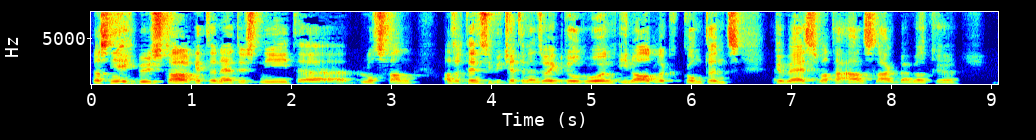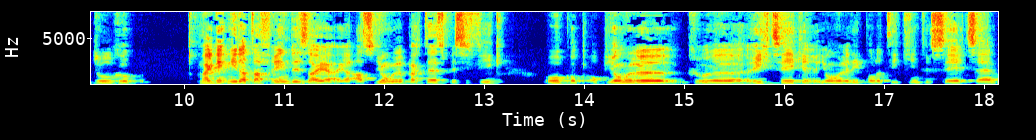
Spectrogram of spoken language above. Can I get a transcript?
Dat is niet echt bewust targeten, hè? dus niet uh, los van advertentiebudgetten en zo. Ik bedoel gewoon inhoudelijk content gewijs wat dat aanslaagt bij welke doelgroep. Maar ik denk niet dat dat vreemd is dat je als jongere partij specifiek ook op, op jongeren uh, richt, zeker jongeren die politiek geïnteresseerd zijn.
